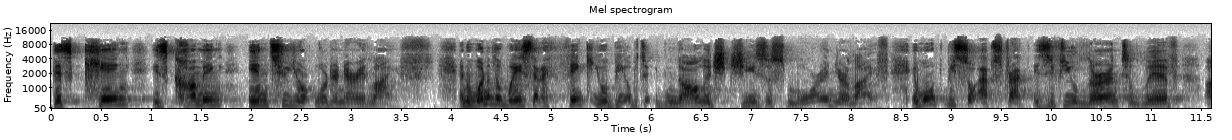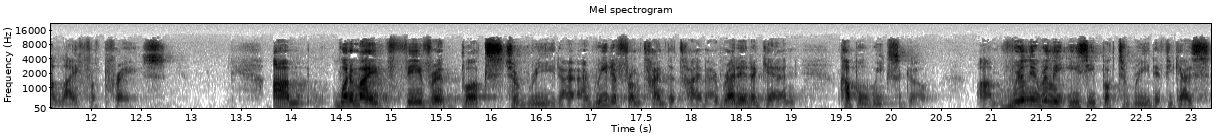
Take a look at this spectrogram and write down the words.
This king is coming into your ordinary life. And one of the ways that I think you'll be able to acknowledge Jesus more in your life, it won't be so abstract, is if you learn to live a life of praise. Um, one of my favorite books to read, I, I, read it from time to time. I read it again a couple weeks ago. Um, really, really easy book to read if you guys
